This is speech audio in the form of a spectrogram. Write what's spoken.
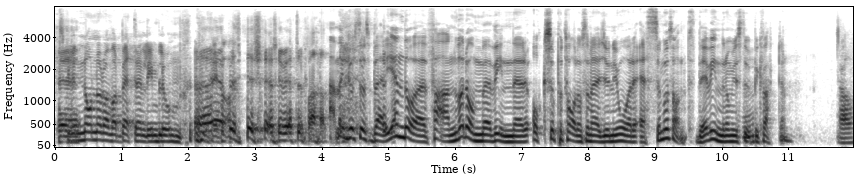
Skulle eh, någon av dem varit bättre än Lindblom? nej, ja. precis. Det vet du fan. Ja, men Gustavsberg ändå, fan vad de vinner också på tal om sådana här junior-SM och sånt. Det vinner de ju stup i kvarten. Ja.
